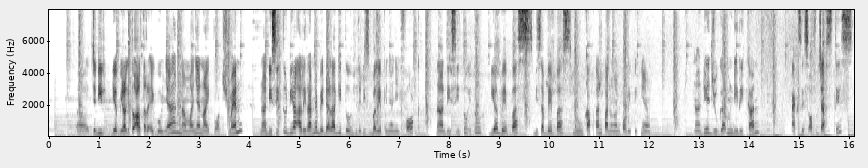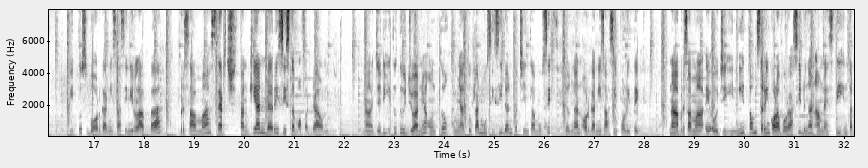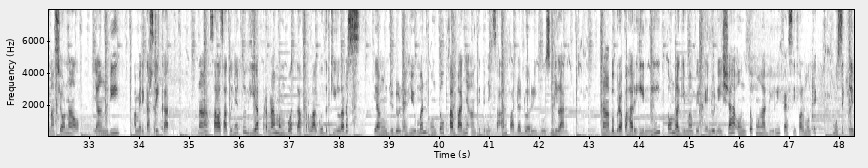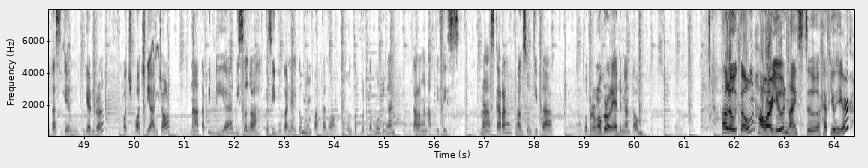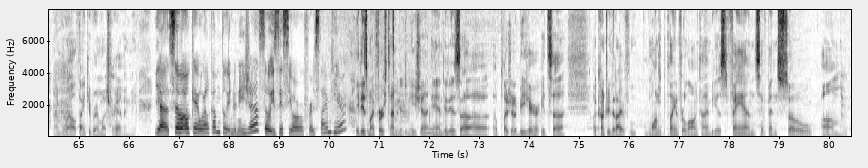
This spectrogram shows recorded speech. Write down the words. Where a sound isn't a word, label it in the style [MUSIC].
Uh, jadi dia bilang itu alter egonya namanya Night Watchman. Nah di situ dia alirannya beda lagi tuh. Jadi sebagai penyanyi folk. Nah di situ itu dia bebas bisa bebas mengungkapkan pandangan politiknya. Nah dia juga mendirikan Axis of Justice itu sebuah organisasi nirlaba bersama Serge Tankian dari System of a Down. Nah, jadi itu tujuannya untuk menyatukan musisi dan pecinta musik dengan organisasi politik. Nah, bersama EOG ini Tom sering kolaborasi dengan Amnesty International yang di Amerika Serikat. Nah, salah satunya tuh dia pernah membuat cover lagu The Killers yang judulnya Human untuk kampanye anti penyiksaan pada 2009. Nah, beberapa hari ini Tom lagi mampir ke Indonesia untuk menghadiri festival musik musik lintas gen genre Hodgepodge di Ancol. Nah, tapi dia di setengah kesibukannya itu menyempatkan waktu untuk bertemu dengan kalangan aktivis. Nah, sekarang langsung kita ngobrol-ngobrol ya dengan Tom. Hello Tom, how are you? Nice to have you here. I'm well, thank you very much for having me. Yeah, so okay, welcome to Indonesia. So, is this your first time here? It is my first time in Indonesia, and it is a, a pleasure to be here. It's a, a, country that I've wanted to play in for a long time because fans have been so um,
